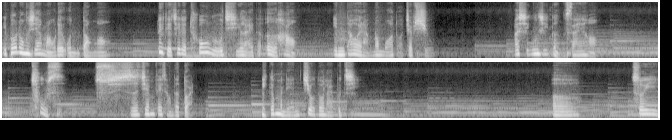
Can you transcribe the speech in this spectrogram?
伊普通时也冇咧运动哦，对着这个突如其来的噩耗，引导的人都无法度接受。啊，心肌梗塞吼。猝死，时间非常的短，你根本连救都来不及。呃，所以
